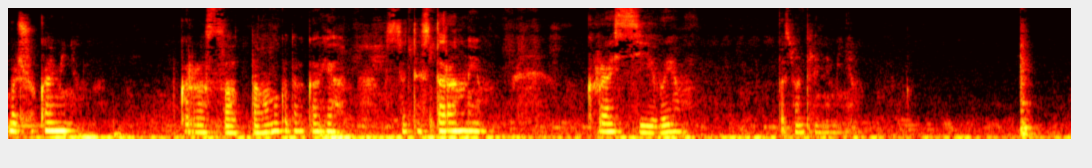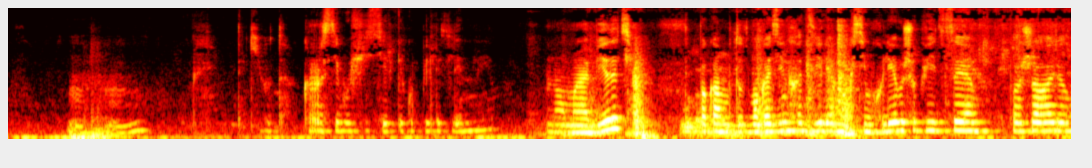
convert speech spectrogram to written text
Большой камень. Красота. Ну-ка, какая я с этой стороны. Красивые. Посмотри на меня. Мгм. Такие вот красивущие серьги купили длинные. Ну, а мы обедать. Вот Пока одна мы тут в магазин ходили, Максим хлебушек в яйце пожарил.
